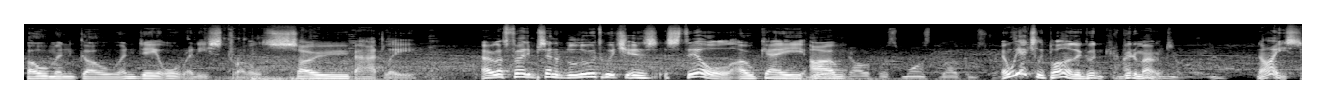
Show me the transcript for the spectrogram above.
bowmen go, and they already struggle so badly. Uh, we got 30% of the loot, which is still okay. Uh, and we actually planted a good good amount. Nice.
